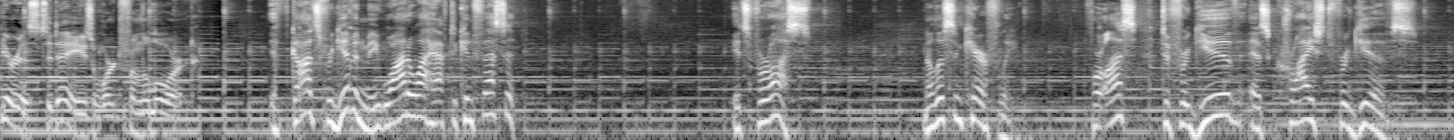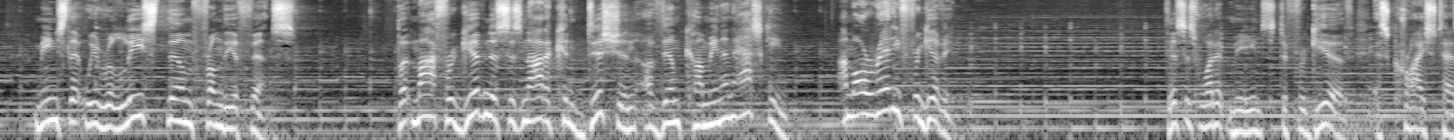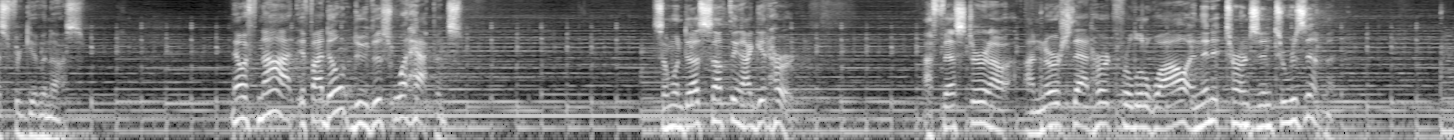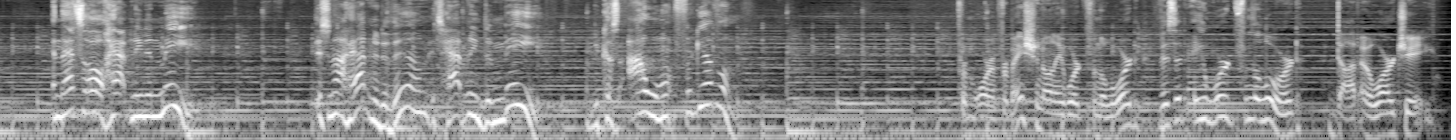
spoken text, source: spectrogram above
Here is today's word from the Lord. If God's forgiven me, why do I have to confess it? It's for us. Now, listen carefully. For us to forgive as Christ forgives means that we release them from the offense. But my forgiveness is not a condition of them coming and asking. I'm already forgiving. This is what it means to forgive as Christ has forgiven us. Now, if not, if I don't do this, what happens? Someone does something, I get hurt. I fester and I, I, nurse that hurt for a little while, and then it turns into resentment. And that's all happening in me. It's not happening to them, it's happening to me because I won't forgive them. For more information on A Word from the Lord, visit awordfromthelord.org.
